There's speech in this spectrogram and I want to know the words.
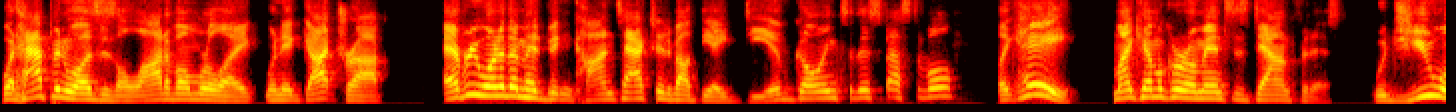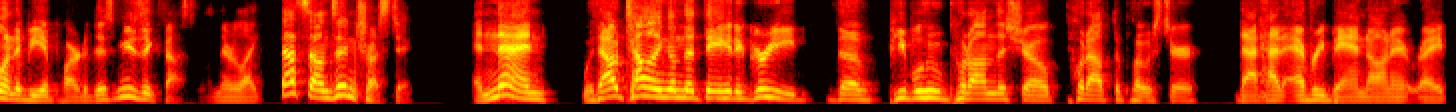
what happened was is a lot of them were like, when it got dropped, every one of them had been contacted about the idea of going to this festival. Like, hey, my Chemical Romance is down for this. Would you want to be a part of this music festival? And they're like, that sounds interesting. And then, without telling them that they had agreed, the people who put on the show put out the poster that had every band on it, right?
